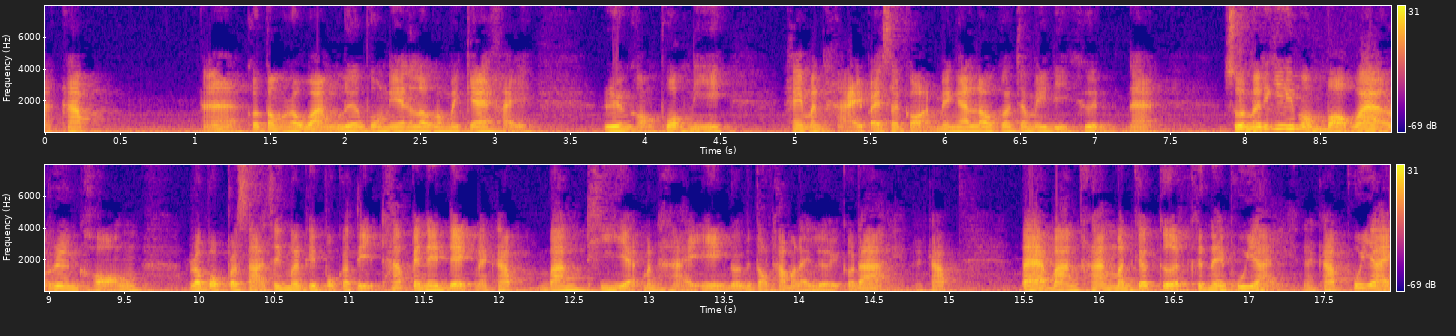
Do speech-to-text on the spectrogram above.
นะครับอ่าก็ต้องระวังเรื่องพวกนี้ถ้าเราต้องไปแก้ไขเรื่องของพวกนี้ให้มันหายไปซะก่อนไม่งั้นเราก็จะไม่ดีขึ้นนะส่วนเมื่อกี้ที่ผมบอกว่าเรื่องของระบบประสาทซึ่งมันผิดปกติ ถ้าเป็นในเด็กนะครับบางทีอะมันหายเองโดยไม่ต้องทำอะไรเลยก็ได้นะครับแต่บางครั้งมันก็เกิดขึ้นในผู้ใหญ่นะครับผู้ใหญ่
